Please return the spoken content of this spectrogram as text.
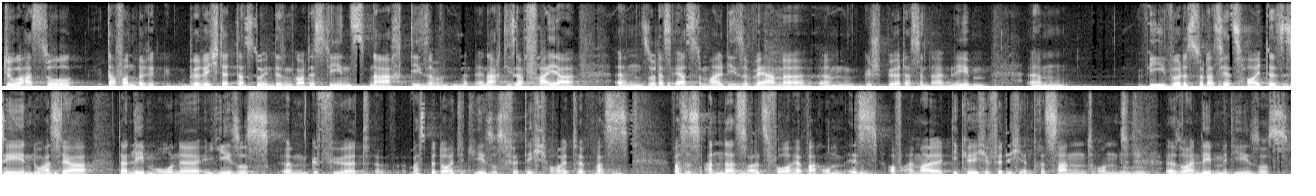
du hast so davon berichtet, dass du in diesem Gottesdienst nach, diesem, nach dieser Feier ähm, so das erste Mal diese Wärme ähm, gespürt hast in deinem Leben. Wie würdest du das jetzt heute sehen? Du hast ja dein Leben ohne Jesus geführt. Was bedeutet Jesus für dich heute? Was, Was ist anders als vorher? Warum ist auf einmal die Kirche für dich interessant und Mhm. äh, so ein Leben mit Jesus?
